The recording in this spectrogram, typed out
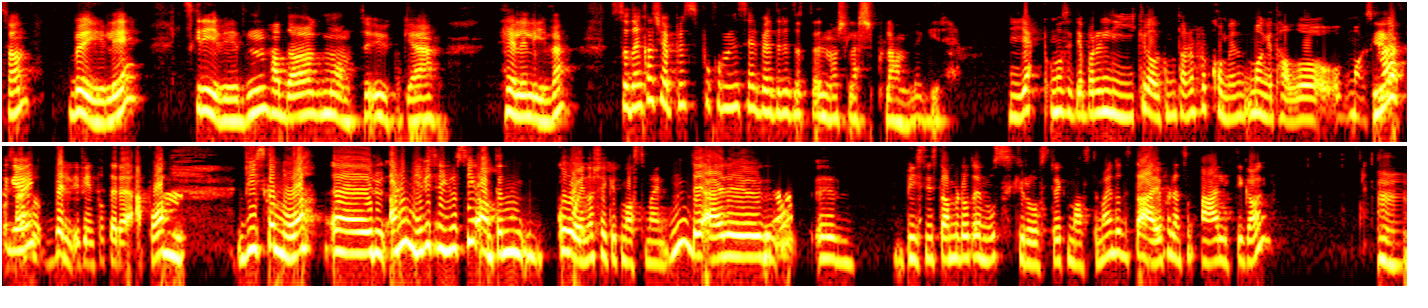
sånn, bøyelig, skrive i den, ha dag, måned, uke, hele livet. Så den kan kjøpes på kommuniserbedre.no slash planlegger. Jepp. Nå sitter jeg bare liker alle kommentarene, for det kom inn mange tall og, og mange som vil Ja, hjelpe så oss Så veldig fint at dere er på. Mm. Vi skal nå uh, Er det mer vi trenger å si, annet enn gå inn og sjekke ut masterminden? Det er uh, businessdamer.no mastermind, og dette er jo for den som er litt i gang. Mm.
